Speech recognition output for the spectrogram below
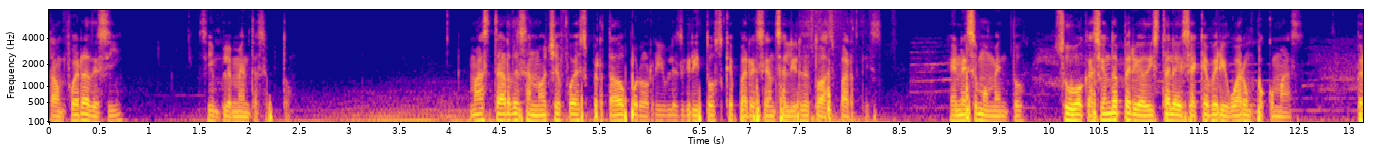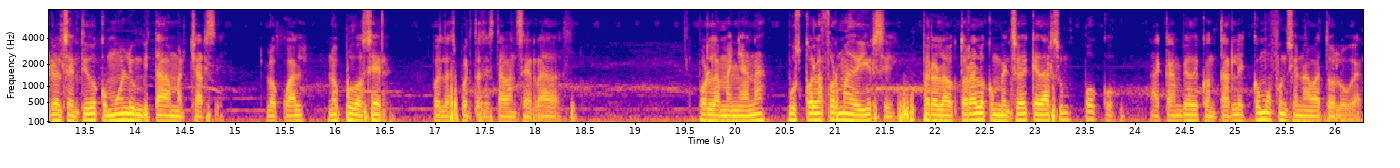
tan fuera de sí, simplemente aceptó. Más tarde esa noche fue despertado por horribles gritos que parecían salir de todas partes. En ese momento, su vocación de periodista le decía que averiguara un poco más, pero el sentido común lo invitaba a marcharse lo cual no pudo hacer, pues las puertas estaban cerradas. Por la mañana buscó la forma de irse, pero la doctora lo convenció de quedarse un poco, a cambio de contarle cómo funcionaba todo el lugar.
